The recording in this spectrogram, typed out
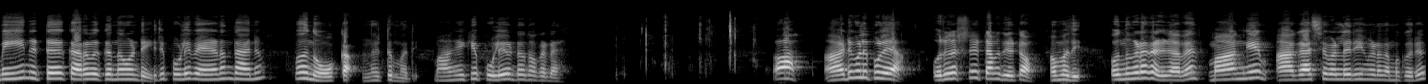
മീനിട്ട് കറി വെക്കുന്നതുകൊണ്ട് ഇത് പുളി വേണം താനും. അത് നോക്കാം. എന്നിട്ട് മതി. മാങ്ങയ്ക്ക് പുളി ഉണ്ടോ നോക്കട്ടെ. ആ അടിപൊളി പുളിയാ. ഒരു കഷ്ണം ഇട്ടാ മതി കേട്ടോ. അത് മതി. ഒന്നും കൂടെ കഴുകാവേ. മാങ്ങയും ആകാശവെള്ളരിയും കൂടെ നമുക്കൊരു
